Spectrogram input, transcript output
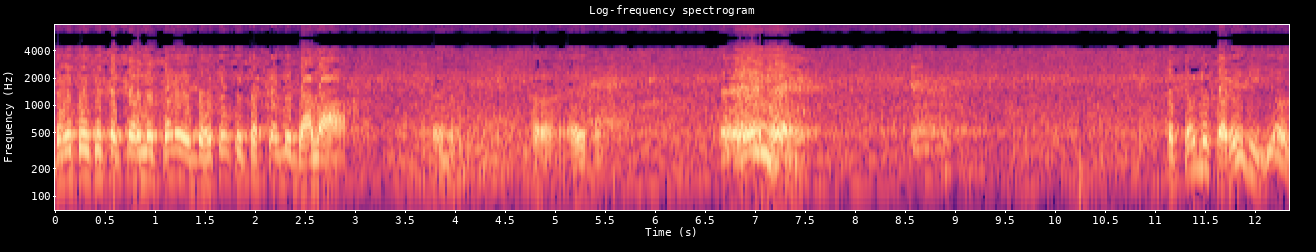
बहुतों के चक्कर में पड़े बहुतों के चक्कर में डाला। हाँ, चक्कर में पड़े भी और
